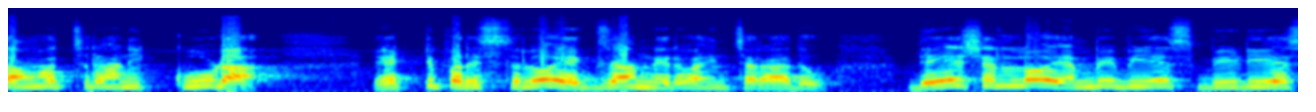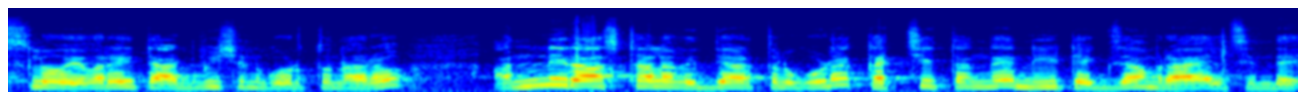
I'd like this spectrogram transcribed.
సంవత్సరానికి కూడా ఎట్టి పరిస్థితుల్లో ఎగ్జామ్ నిర్వహించరాదు. దేశంలో ఎంబీబీఎస్ బీడీఎస్లో ఎవరైతే అడ్మిషన్ కోరుతున్నారో అన్ని రాష్ట్రాల విద్యార్థులు కూడా ఖచ్చితంగా నీట్ ఎగ్జామ్ రాయాల్సిందే.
